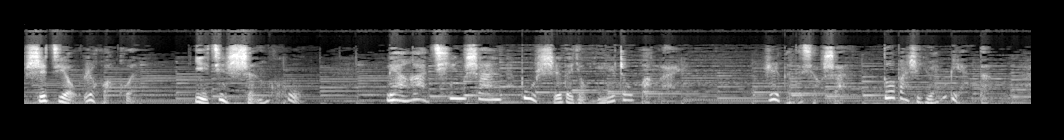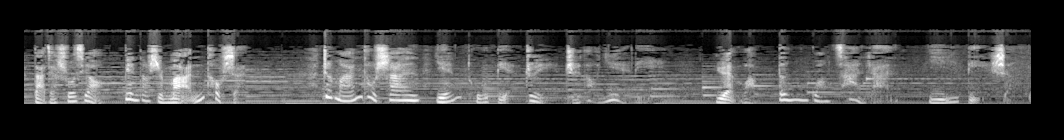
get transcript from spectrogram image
十九日黄昏，已近神户，两岸青山不时的有渔舟往来。日本的小山多半是圆扁的。大家说笑，便道是馒头山。这馒头山沿途点缀，直到夜里，远望灯光灿然，一地神物。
